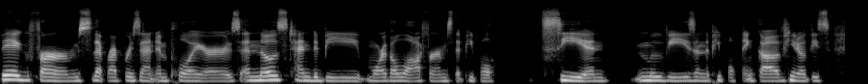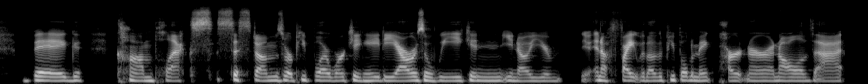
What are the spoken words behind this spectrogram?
big firms that represent employers and those tend to be more the law firms that people see in movies and that people think of you know these big complex systems where people are working 80 hours a week and you know you're in a fight with other people to make partner and all of that.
